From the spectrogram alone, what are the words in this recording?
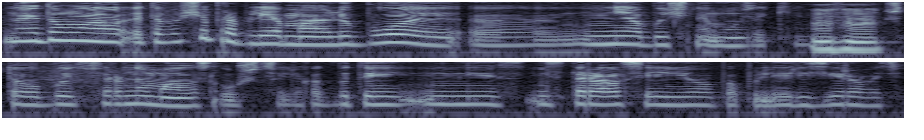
Но я думаю, это вообще проблема любой э, необычной музыки. Мгм. что будет все равно мало слушателей, как бы ты не, не старался ее популяризировать.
